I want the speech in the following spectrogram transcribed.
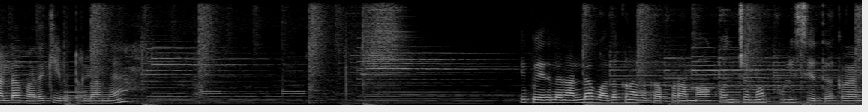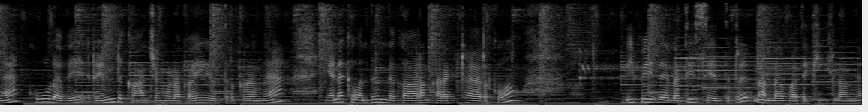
நல்லா வதக்கி விட்டுடலாங்க. இப்போ இதில் நல்லா வதக்கினதுக்கப்புறமா கொஞ்சமாக புளி சேர்த்துருக்குறாங்க. கூடவே ரெண்டு காஞ்ச மிளகாய் எடுத்துருக்குறாங்க. எனக்கு வந்து இந்த காரம் கரெக்டாக இருக்கும். இப்போ இது எல்லாத்தையும் சேர்த்துட்டு நல்லா வதக்கிக்கலாங்க.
